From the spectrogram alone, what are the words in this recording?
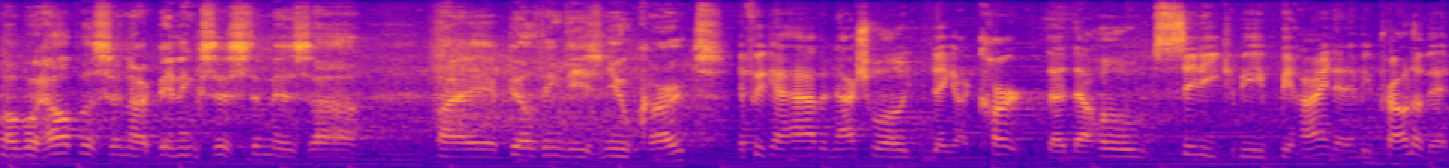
What will help us in our binning system is uh, by building these new carts. If we could have an actual, like a cart that the whole city could be behind it and be proud of it.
